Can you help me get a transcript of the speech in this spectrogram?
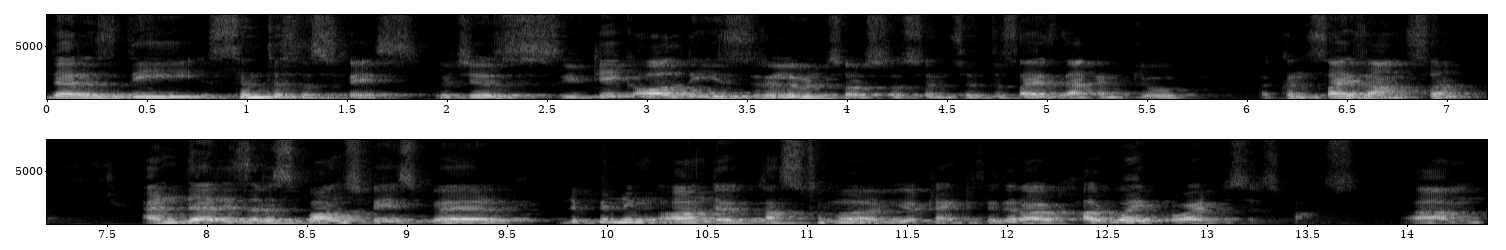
There is the synthesis phase, which is you take all these relevant sources and synthesize that into a concise answer. And there is a response phase where, depending on the customer, you're trying to figure out how do I provide this response. Um,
